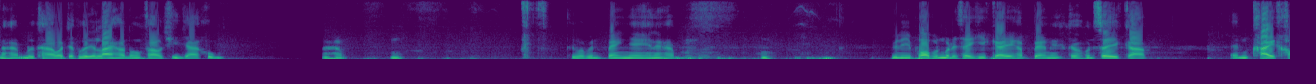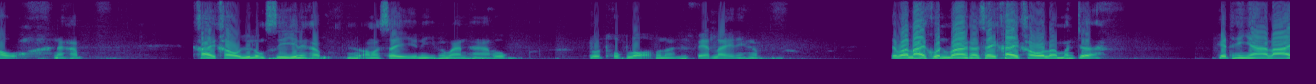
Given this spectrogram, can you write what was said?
นะครับ หรือถาว่าจะพืชได้ร้ายเขาต้องเฝ้าฉีดยาคุมนะครับถือว่าเป็นแปลงใหญ่นะครับอยู่นี่พ่อพ่นบ่ได้ใส่ขี้ไก่ครับแปลงนี้แต่ว่าพ่นใส่กากเห็นค่เข่านะครับค่เข่าอยู่ลงสีนะครับ เอามาใส่อยู่นี่ประมาณหาหกรถหกหล่อประมาณแปดไร่นะครับแต่ว่าหลายคนว่าถ้าใส่ค่เขาแล้วมันจะ ฮ็ดให้หญ้าหลาย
